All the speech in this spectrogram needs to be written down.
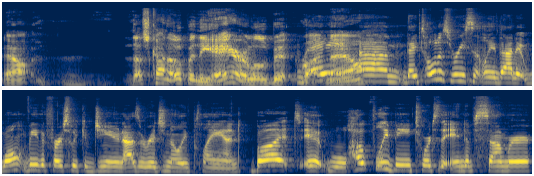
Now, that's kind of up in the air a little bit right they, now. Um, they told us recently that it won't be the first week of June as originally planned, but it will hopefully be towards the end of summer.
